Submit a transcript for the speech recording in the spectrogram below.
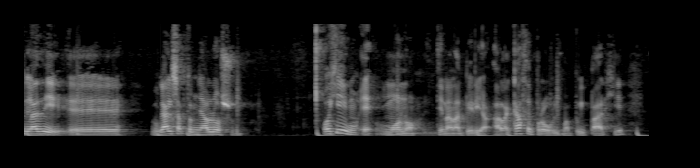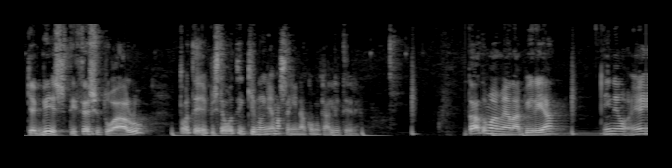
δηλαδή ε, βγάλεις από το μυαλό σου όχι ε, μόνο την αναπηρία, αλλά κάθε πρόβλημα που υπάρχει και μπει στη θέση του άλλου, τότε πιστεύω ότι η κοινωνία μας θα γίνει ακόμη καλύτερη. Τα άτομα με αναπηρία είναι ε,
